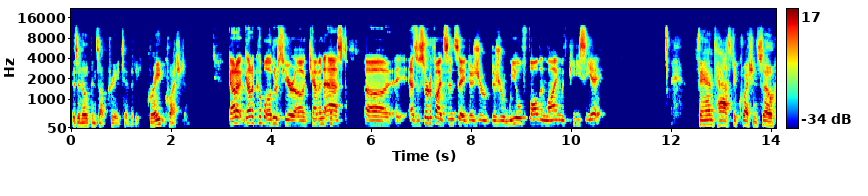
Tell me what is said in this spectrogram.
is it opens up creativity. Great question. Got a, got a couple others here. Uh, Kevin asks, uh, as a certified sensei, does your, does your wheel fall in line with PDCA? Fantastic question. So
